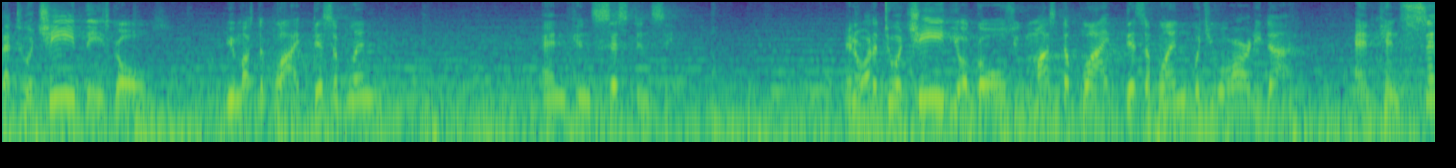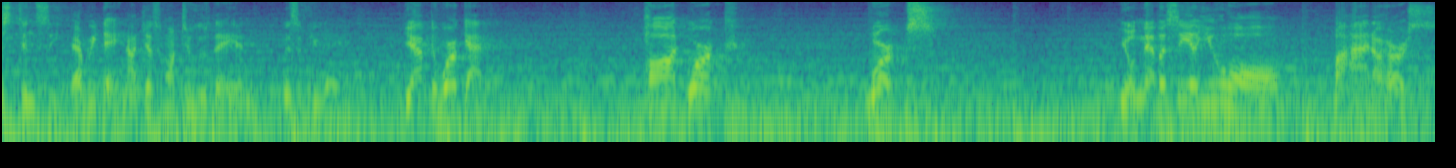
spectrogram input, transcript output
that to achieve these goals, you must apply discipline and consistency. In order to achieve your goals, you must apply discipline, which you have already done, and consistency every day, not just on Tuesday and this a few days. You have to work at it. Hard work works. You'll never see a U-Haul behind a hearse.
